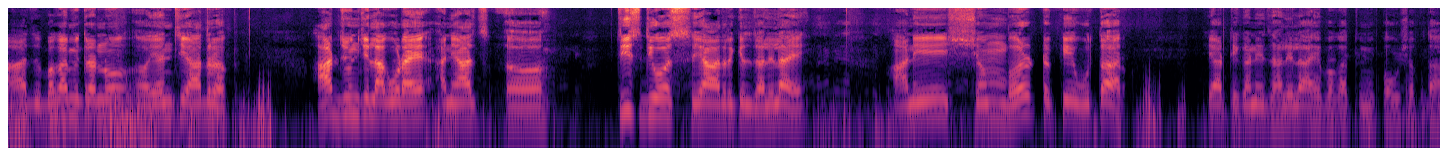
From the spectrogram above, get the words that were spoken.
आज बघा मित्रांनो यांची अद्रक आठ जूनची लागवड आहे आणि आज तीस दिवस या अद्रकेला झालेला आहे. आणि शंभर टक्के उतार या ठिकाणी झालेला आहे बघा तुम्ही पाहू शकता.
